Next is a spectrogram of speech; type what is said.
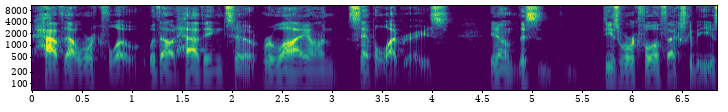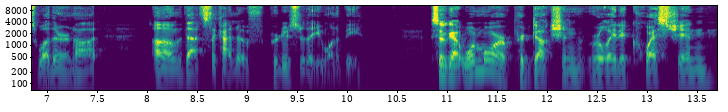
have that workflow without having to rely on sample libraries. You know, this these workflow effects could be used whether or not um, that's the kind of producer that you want to be. So, I've got one more production related question.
